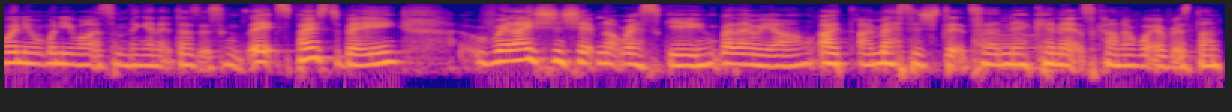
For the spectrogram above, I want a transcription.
When you when you write something and it does it, it's supposed to be relationship, not rescue. But there we are. I, I messaged it to Nick, and it's kind of whatever it's done.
